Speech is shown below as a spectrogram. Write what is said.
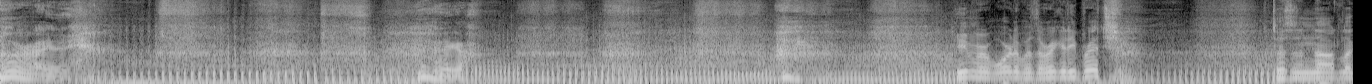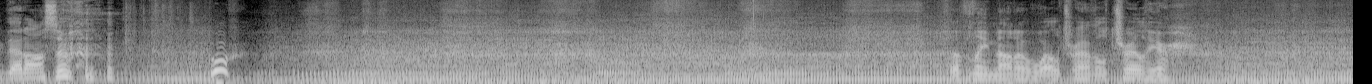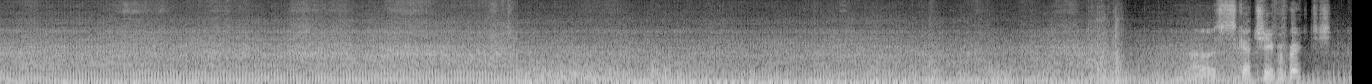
Alrighty. There you go. Even rewarded with a rickety bridge. Does not look that awesome? Whew. Definitely not a well-traveled trail here. Another sketchy bridge.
